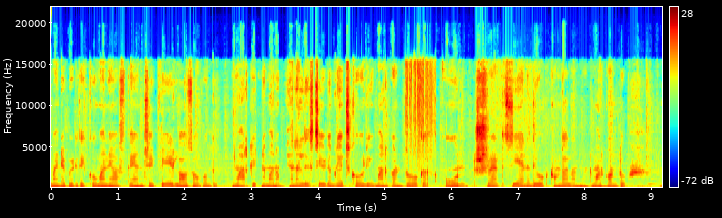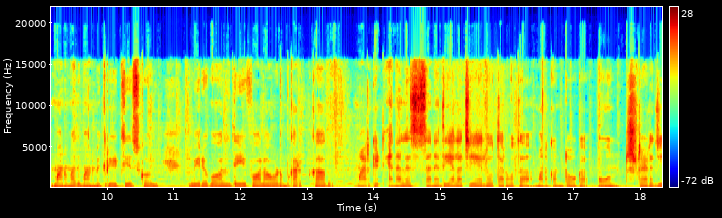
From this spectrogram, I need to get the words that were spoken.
మనీ పెడితే ఎక్కువ మనీ వస్తాయి అని చెప్పి లాస్ అవ్వద్దు. మార్కెట్ని మనం అనలైజ్ చేయడం నేర్చుకోవాలి. మనకంటూ ఒక ఓన్ స్ట్రాటజీ అనేది ఒకటి ఉండాలన్నమాట మనకంటూ. మనం అది మనమే క్రియేట్ చేసుకోవాలి. వేరే వాళ్ళది ఫాలో అవ్వడం కరెక్ట్ కాదు. మార్కెట్ అనాలిసిస్ అనేది ఎలా చేయాలో తర్వాత మనకంటూ ఒక ఓన్ స్ట్రాటజీ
